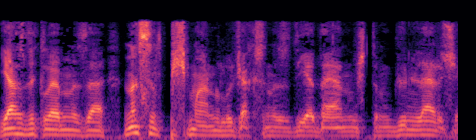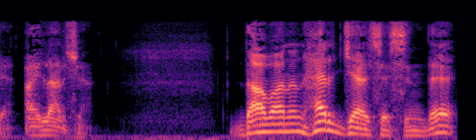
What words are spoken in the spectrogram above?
yazdıklarınıza nasıl pişman olacaksınız diye dayanmıştım günlerce, aylarca. Davanın her celsesinde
